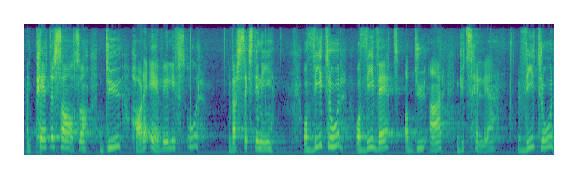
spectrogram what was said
Men Peter sa altså, 'Du har det evige livs ord', i vers 69. Og vi tror og vi vet at du er Guds hellige. Vi tror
